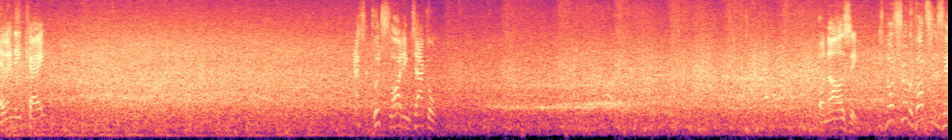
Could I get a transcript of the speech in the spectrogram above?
Emenike. That's a good sliding tackle. Onazi. He's not short of options here.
